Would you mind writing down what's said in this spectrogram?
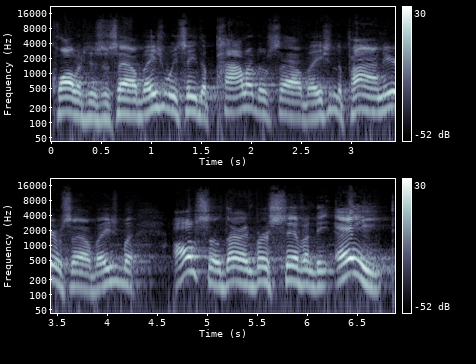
qualities of salvation, we see the pilot of salvation, the pioneer of salvation, but also, there in verse 78,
